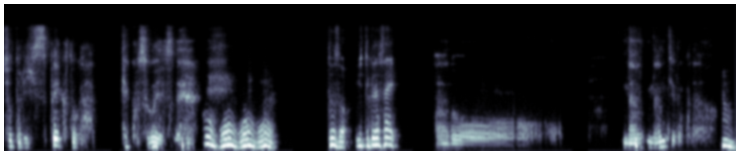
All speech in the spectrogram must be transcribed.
ちょっとリスペクトが結構すごいですね。おうおうおうおうどうぞ言ってください。あのーななんていうのかな、うん。もうね、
